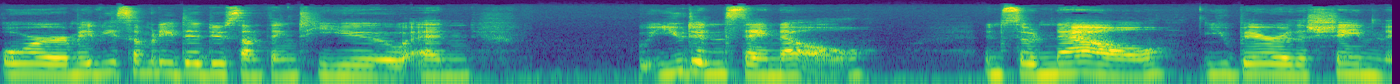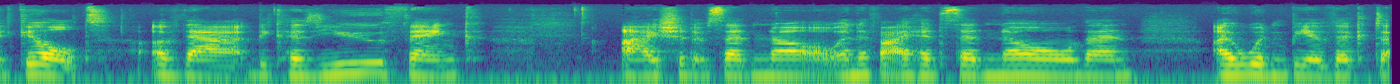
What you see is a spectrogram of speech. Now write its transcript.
Or maybe somebody did do something to you, and you didn't say no. And so now you bear the shame the guilt of that because you think I should have said no. And if I had said no, then I wouldn't be a victim.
